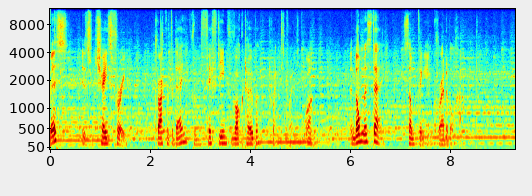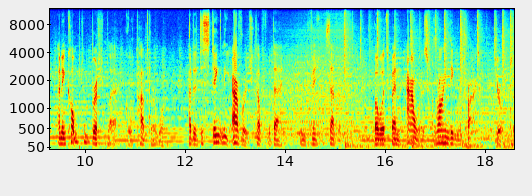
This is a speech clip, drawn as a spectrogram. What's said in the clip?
This is Chase Free, track of the day from the 15th of October 2021. And on this day, something incredible happened. An incompetent British player called Padthrower1 had a distinctly average cup of the day in Division 7, but would spend hours grinding the track during the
